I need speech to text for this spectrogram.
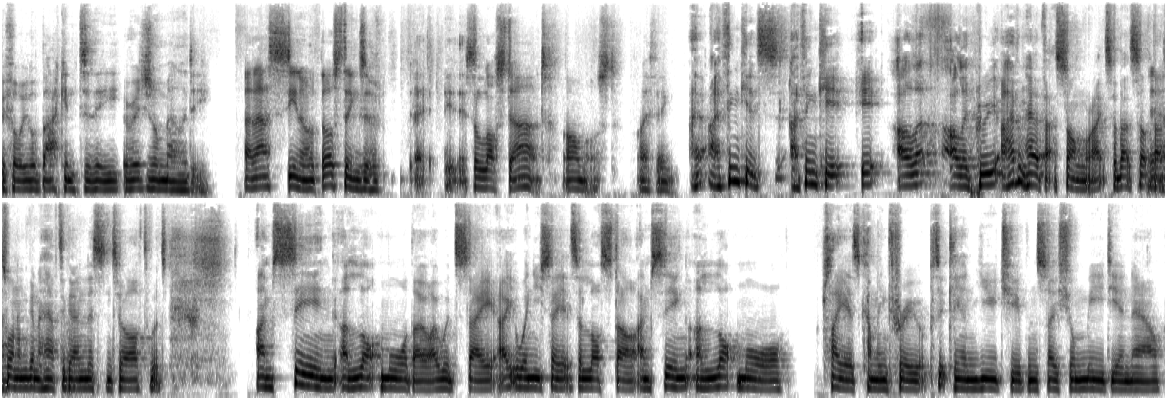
before we go back into the original melody and that's you know those things have it's a lost art almost i think I, I think it's. I think it. It. I'll. I'll agree. I haven't heard that song, right? So that's that's Yeah. one I'm going to have to go and listen to afterwards. I'm seeing a lot more, though. I would say I, when you say it's a lost art, I'm seeing a lot more players coming through, particularly on YouTube and social media now,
